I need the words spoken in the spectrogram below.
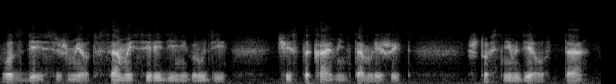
«Вот здесь жмет, в самой середине груди. Чисто камень там лежит. Что с ним делать-то, а?»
